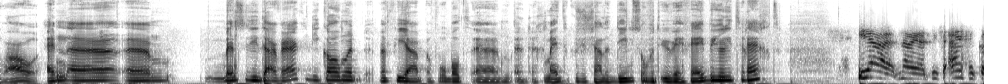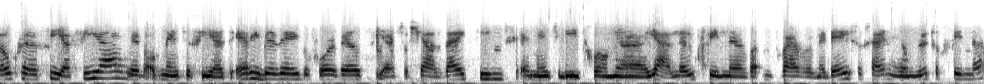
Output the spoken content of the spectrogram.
Wauw. En eh, ehm, mensen die daar werken, die komen via bijvoorbeeld ehm, de gemeentelijke sociale dienst of het UWV bij jullie terecht? Ja, nou ja, het is eigenlijk ook eh, via via. We hebben ook mensen via het RIBW bijvoorbeeld, via sociale wijkteams. En mensen die het gewoon eh, ja, leuk vinden wa- waar we mee bezig zijn, heel nuttig vinden.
